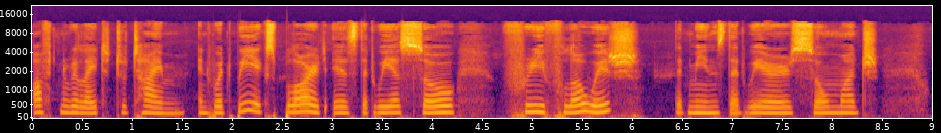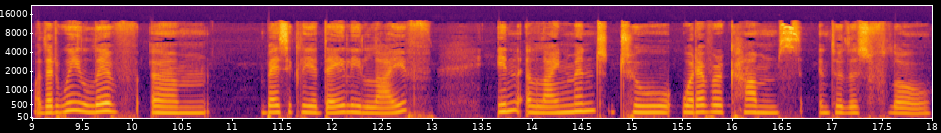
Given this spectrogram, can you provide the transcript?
often related to time and what we explored is that we are so free flowish that means that we are so much or that we live um, basically a daily life in alignment to whatever comes into this flow.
